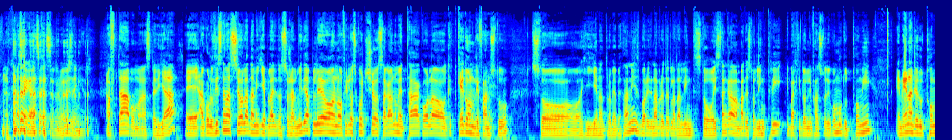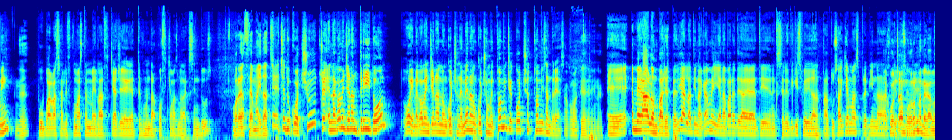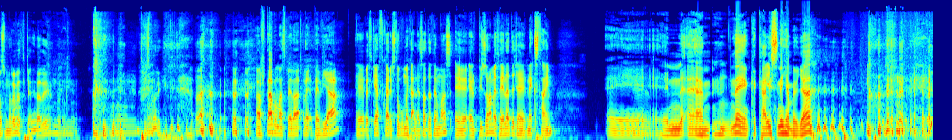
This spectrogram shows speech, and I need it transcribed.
Δεν θα μας κάνει κανένας κασέρ, με ζένιες. Αυτά από μας, παιδιά. Ε, ακολουθήστε μας σε όλα τα μη και πλάτη των social media. Πλέον ο φίλος Κότσιος θα κάνουμε tag όλα και τον OnlyFans του στο Χίγη Ανατροπία Πεθάνης. Μπορείτε να βρείτε όλα τα link στο Instagram. Αν πάτε στο Linktree υπάρχει το OnlyFans το δικό μου, του Tommy. Εμένα και του Tommy, Ναι. που παρασαλευκούμαστε με λάθηκια και τρίβουμε τα απόθηκια μας μεταξύ τους. Ωραίο θέμα, είδατε. Ε, και του κότσου και να κάνουμε και έναν τρίτο, όχι, να κάνουμε και έναν με τον κότσο εμένα, έναν κότσο με Τόμι και κότσο Τόμις Ανδρέας. Ακόμα τρία είναι. Ε, ε, μεγάλο budget παιδιά, αλλά τι να κάνουμε για να πάρετε ε, την εξαιρετική ποιότητα τα τουσάκια μας πρέπει να Έχω και πληρώσετε. μωρό να μεγαλώσουμε ρε παιδιά, δηλαδή. Αυτά από μας παιδα- ε, παιδιά. Ε, παιδιά, ευχαριστώ που με καλέσατε θέμας. Ε, ελπίζω να με θέλετε και next time. Ε, ναι, ε, ναι, κα- καλή συνέχεια, παιδιά.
